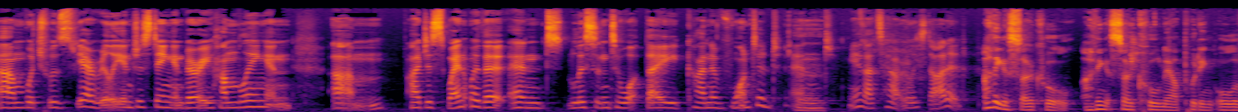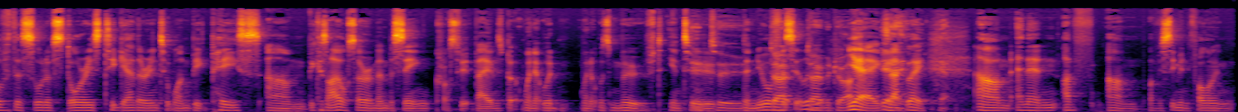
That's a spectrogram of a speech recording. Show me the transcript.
um, which was yeah really interesting and very humbling, and um, I just went with it and listened to what they kind of wanted, and yeah, that's how it really started. I think it's so cool. I think it's so cool now putting all of the sort of stories together into one big piece. Um, because I also remember seeing CrossFit Babes, but when it would when it was moved into, Into the newer Do- facility, Dover Drive? yeah, Yeah, exactly. yeah. Um, and then I've um, obviously been following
